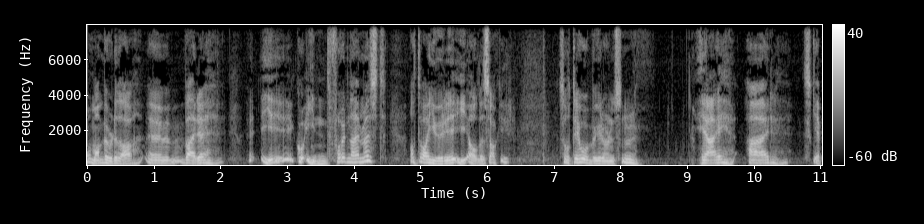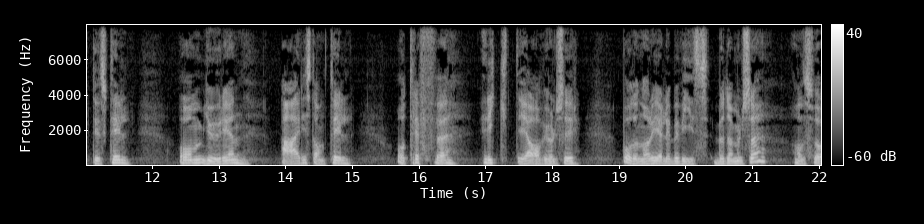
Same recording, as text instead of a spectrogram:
og man burde da eh, være, gå inn for, nærmest, at det var jury i alle saker. Så til hovedbegrunnelsen. Jeg er skeptisk til om juryen er i stand til å treffe riktige avgjørelser både når det gjelder bevisbedømmelse, altså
